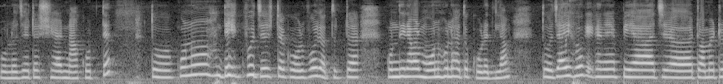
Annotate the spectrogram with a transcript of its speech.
করল যে এটা শেয়ার না করতে। তো কোনো দেখব, চেষ্টা করব, যতটা কোনো দিন আবার মন হলে হয়তো করে দিলাম। তো যাই হোক, এখানে পেঁয়াজ টমেটো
